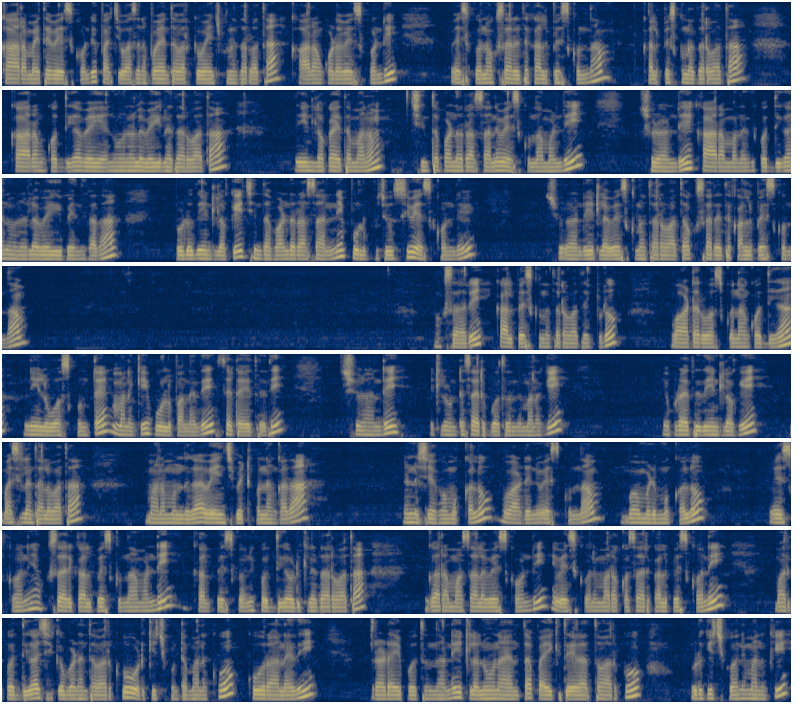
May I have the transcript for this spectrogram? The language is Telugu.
కారం అయితే వేసుకోండి. పచ్చివాసన పోయేంత వరకు వేయించుకున్న తర్వాత కారం కూడా వేసుకోండి. వేసుకొని ఒకసారి అయితే కలిపేసుకుందాం. కలిపేసుకున్న తర్వాత కారం కొద్దిగా వేయ నూనెలో వేగిన తర్వాత దీంట్లోకి అయితే మనం చింతపండు రసాన్ని వేసుకుందామండి. చూడండి కారం అనేది కొద్దిగా నూనెలో వేగిపోయింది కదా. ఇప్పుడు దీంట్లోకి చింతపండు రసాన్ని పులుపు చూసి వేసుకోండి. చూడండి ఇట్లా వేసుకున్న తర్వాత ఒకసారి అయితే కలిపేసుకుందాం. ఒకసారి కలిపేసుకున్న తర్వాత ఇప్పుడు వాటర్ పోసుకున్నాం కొద్దిగా. నీళ్ళు పోసుకుంటే మనకి పులుపు అనేది సెట్ అవుతుంది. చూడండి ఇట్లా ఉంటే సరిపోతుంది మనకి. ఇప్పుడైతే దీంట్లోకి మసిలిన తర్వాత మనం ముందుగా వేయించి పెట్టుకున్నాం కదా. ఎండు చేప ముక్కలు వాటిని వేసుకుందాం. బొమ్మిడి ముక్కలు వేసుకొని ఒకసారి కలిపేసుకుందామండి. కలిపేసుకొని కొద్దిగా ఉడికిన తర్వాత గరం మసాలా వేసుకోండి. వేసుకొని మరొకసారి కలిపేసుకొని మరి కొద్దిగా చిక్కబడేంత వరకు ఉడికించుకుంటే మనకు కూర అనేది రెడీ అయిపోతుందండి. ఇట్లా నూనె అంతా పైకి తేలేంత వరకు ఉడికించుకొని మనకి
